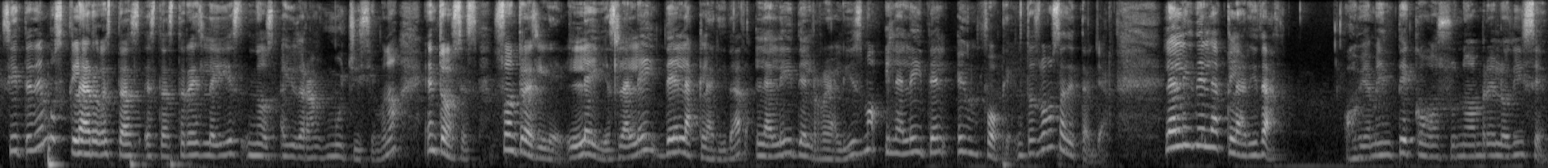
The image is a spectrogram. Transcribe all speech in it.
Si tenemos claro estas, estas tres leyes, nos ayudarán muchísimo, ¿no? Entonces, son tres leyes. La ley de la claridad, la ley del realismo y la ley del enfoque. Entonces, vamos a detallar. La ley de la claridad. Obviamente, como su nombre lo dice,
